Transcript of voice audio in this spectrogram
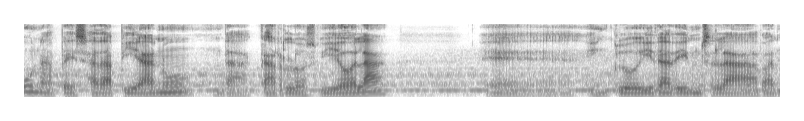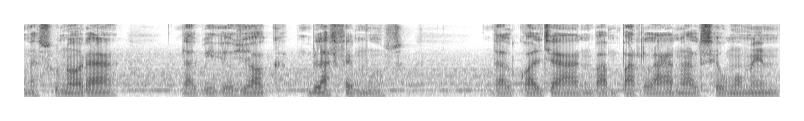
una peça de piano de Carlos Viola, eh, incluïda dins la banda sonora del videojoc Blasphemous, del qual ja en vam parlar en el seu moment.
